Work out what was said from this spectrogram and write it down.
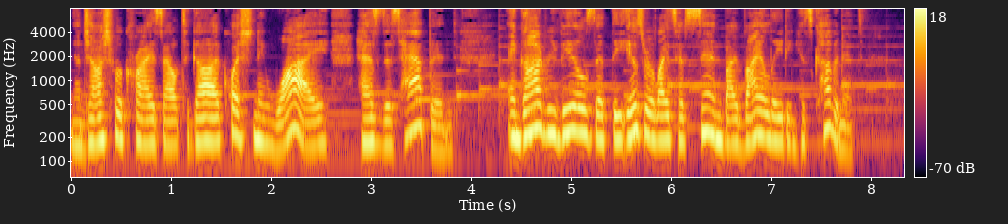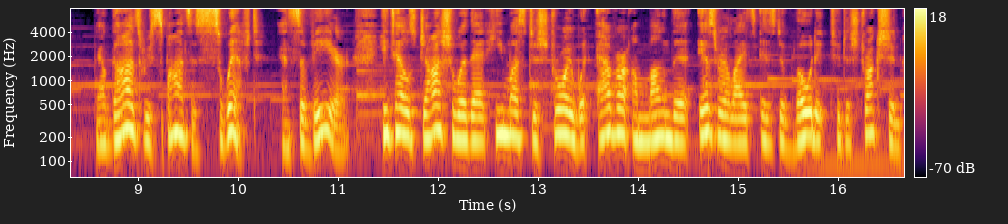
Now Joshua cries out to God, questioning why has this happened? And God reveals that the Israelites have sinned by violating his covenant. Now God's response is swift and severe. He tells Joshua that he must destroy whatever among the Israelites is devoted to destruction,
